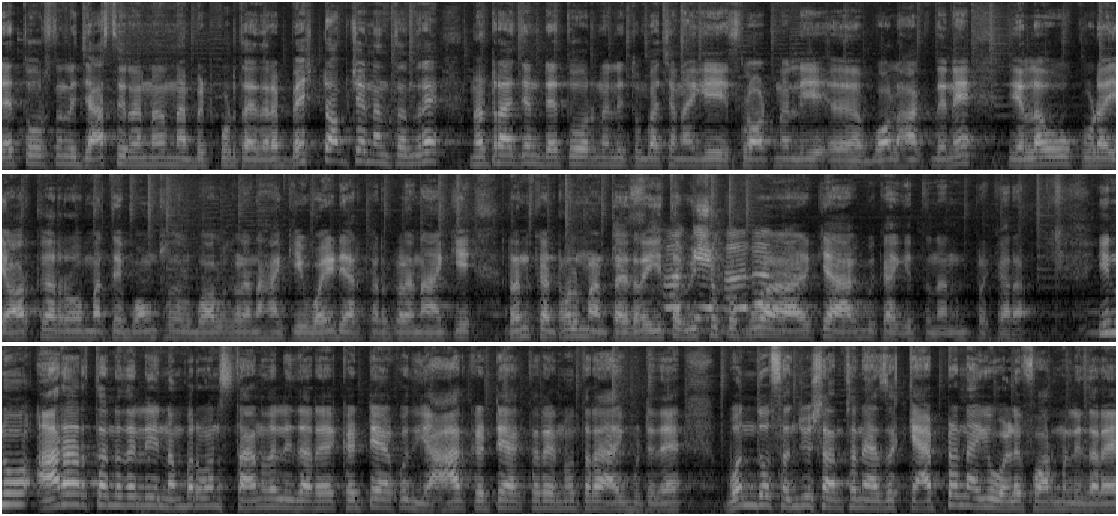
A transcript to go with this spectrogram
ಡೆತ್ ಓವರ್ಸ್ನಲ್ಲಿ ಜಾಸ್ತಿ ರನ್ನನ್ನು ಬಿಟ್ಕೊಡ್ತಾ ಇದ್ದಾರೆ. ಬೆಸ್ಟ್ ಆಪ್ಷನ್ ಅಂತಂದರೆ ನಟರಾಜನ್ ಡೆತ್ ಓವರ್ನಲ್ಲಿ ತುಂಬ ಚೆನ್ನಾಗಿ ಸ್ಲಾಟ್ನಲ್ಲಿ ಬಾಲ್ ಹಾಕ್ದೇನೆ. ಎಲ್ಲವೂ ಕೂಡ ಯಾರ್ಕರು ಮತ್ತು ಬೌನ್ಸರ್ ಬಾಲ್ಗಳನ್ನು ಹಾಕಿ ವೈಡ್ ಯಾರ್ಕರ್ಗಳನ್ನು ಹಾಕಿ ರನ್ ಕಂಟ್ರೋಲ್ ಮಾಡ್ತಾ ಇದ್ದಾರೆ ಈತ ವಿಶ್ವಕಪ್ ಆಯ್ಕೆ ಆಗಬೇಕಾಗಿತ್ತು ನನ್ನ ಪ್ರಕಾರ. ಇನ್ನು ಆರ್ ಆರ್ ತಂಡದಲ್ಲಿ ನಂಬರ್ ಒನ್ ಸ್ಥಾನದಲ್ಲಿದ್ದಾರೆ. ಕಟ್ಟಿ ಹಾಕೋದು ಯಾರು ಕಟ್ಟಿ ಹಾಕ್ತಾರೆ ಅನ್ನೋ ಥರ ಆಗಿಬಿಟ್ಟಿದೆ. ಒಂದು ಸಂಜು ಸ್ಯಾಮ್ಸನ್ ಆಸ್ ಅ ಕ್ಯಾಪ್ಟನ್ ಆಗಿ ಒಳ್ಳೆ ಫಾರ್ಮಲ್ಲಿದ್ದಾರೆ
